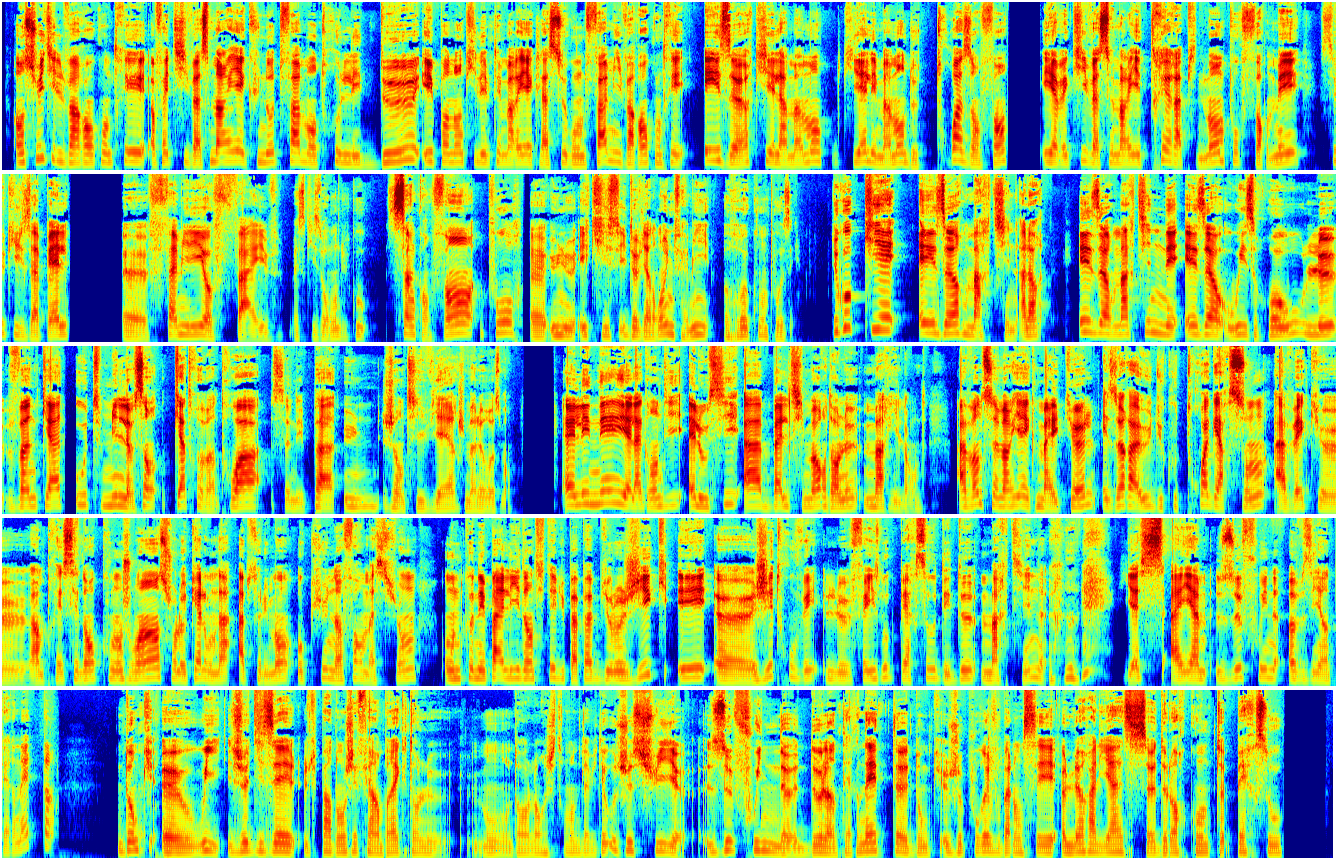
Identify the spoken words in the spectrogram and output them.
Ensuite, il va rencontrer, en fait, il va se marier avec une autre femme entre les deux, et pendant qu'il était marié avec la seconde femme, il va rencontrer Heather, qui est la maman, qui elle est maman de trois enfants, et avec qui il va se marier très rapidement pour former ce qu'ils appellent euh, Family of Five, parce qu'ils auront du coup cinq enfants pour euh, une, et qui deviendront une famille recomposée. Du coup, qui est Heather Martin? Alors, Heather Martin naît Heather Withrow le 24 août 1983. Ce n'est pas une gentille vierge, malheureusement. Elle est née et elle a grandi, elle aussi, à Baltimore, dans le Maryland. Avant de se marier avec Michael, Heather a eu du coup trois garçons avec euh, un précédent conjoint sur lequel on n'a absolument aucune information. On ne connaît pas l'identité du papa biologique et euh, j'ai trouvé le Facebook perso des deux Martine. yes, I am the queen of the internet. Donc euh, oui, je disais, pardon, j'ai fait un break dans le dans l'enregistrement de la vidéo. Je suis the fouine de l'internet, donc je pourrais vous balancer leur alias de leur compte perso,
